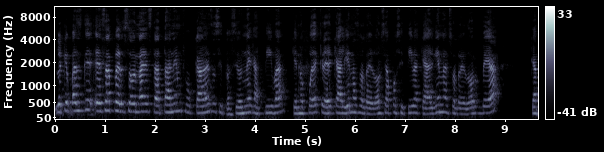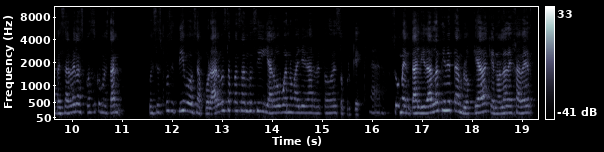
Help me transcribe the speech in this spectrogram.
Lo que pasa es que esa persona está tan enfocada en su situación negativa que no puede creer que alguien a su alrededor sea positiva, que alguien a su alrededor vea que a pesar de las cosas como están, pues es positivo, o sea, por algo está pasando así y algo bueno va a llegar de todo esto, porque su mentalidad la tiene tan bloqueada que no la deja ver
